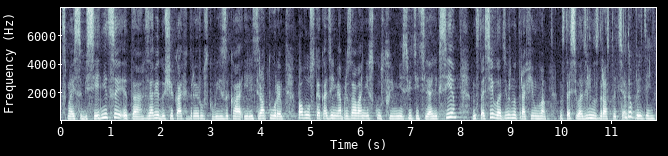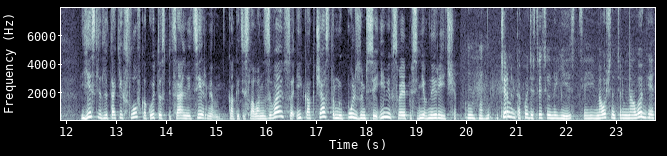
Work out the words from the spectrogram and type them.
с моей собеседницей. Это заведующая кафедрой русского языка и литературы Павловской академии образования и искусств имени святителя Алексея Анастасия Владимировна Трофимова. Анастасия Владимировна, здравствуйте. Добрый день. Есть ли для таких слов какой-то специальный термин, как эти слова называются, и как часто мы пользуемся ими в своей повседневной речи? Мгм. Термин такой действительно есть. И в научной терминологии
